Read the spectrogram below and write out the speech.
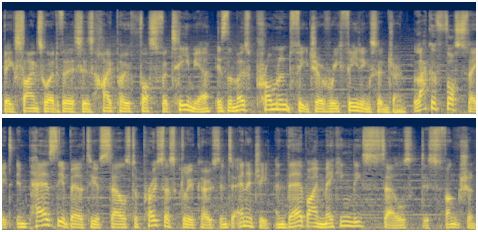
big science word for this is hypophosphatemia, is the most prominent feature of refeeding syndrome. Lack of phosphate impairs the ability of cells to process glucose into energy and thereby making these cells dysfunction.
